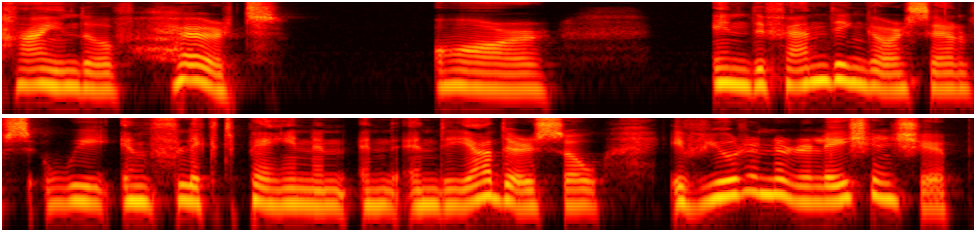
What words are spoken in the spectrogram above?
kind of hurt or in defending ourselves, we inflict pain in, in, in, the other. So if you're in a relationship,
